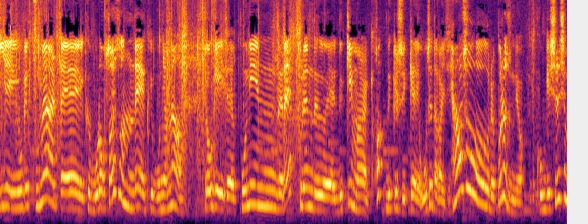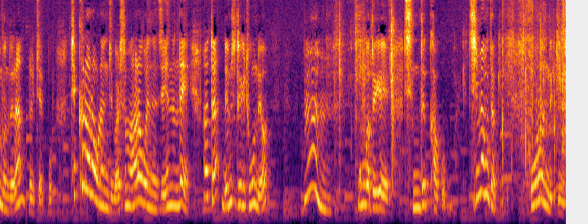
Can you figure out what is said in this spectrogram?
이제 이게 구매할 때 그 뭐라고 써 있었는데 그게 뭐냐면 여기에 이제 본인들의 브랜드의 느낌을 확 느낄 수 있게 옷에다가 이제 향수를 뿌려준대요. 그래서 거기 싫으신 분들은 또 이제 뭐 체크를 하라고 했는지 말씀을 하라고 했는지 했는데 하여튼 냄새 되게 좋은데요? 음 뭔가 되게 진득하고 뭔가 이렇게 치명적인 그런 느낌이에요.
